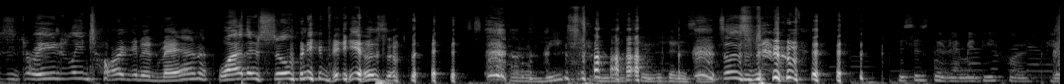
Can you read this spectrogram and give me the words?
strangely targeted, man. Why are there so many videos of this? For a week, and show the results. So stupid. This is the remedy for hair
